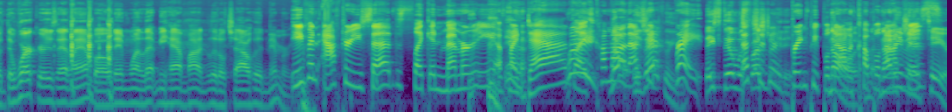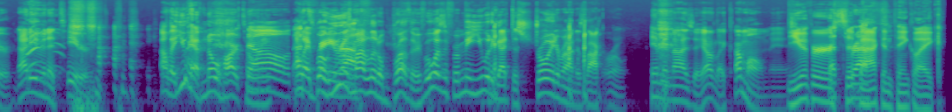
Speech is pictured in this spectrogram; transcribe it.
But the workers at Lambeau didn't want to let me have my little childhood memory. Even after you said this, like in memory of my dad, Right. like come No, on, that's exactly. right. They still was that frustrated. should bring people No, down a couple n- not notches. even a tear. Not even a tear. I'm like, you have no heart, Tony. No, I'm like, bro, you rough. was my little brother. If it wasn't for me, you would have got destroyed around this locker room. Him and Najeh. I was like, come on, man. Do you ever That's sit rough. back and think like,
